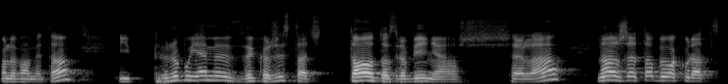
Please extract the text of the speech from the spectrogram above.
olewamy to i próbujemy wykorzystać to do zrobienia shella, no że to był akurat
